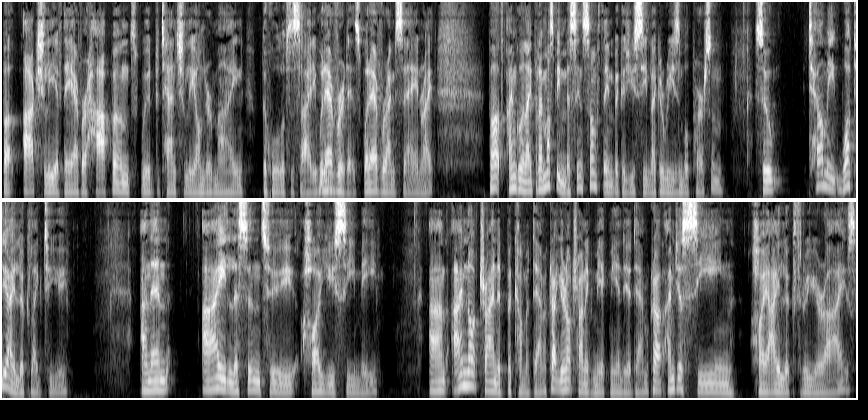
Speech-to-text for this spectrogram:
but actually, if they ever happened, would potentially undermine the whole of society, hmm. whatever mm. it is, whatever I'm saying, right? But I'm going like, but I must be missing something because you seem like a reasonable person. So tell me, what do I look like to you? And then I listen to how you see me. And I'm not trying to become a Democrat. You're not trying to make me into a Democrat. I'm just seeing how I look through your eyes.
